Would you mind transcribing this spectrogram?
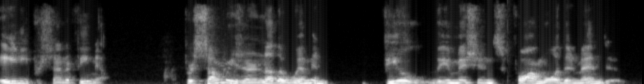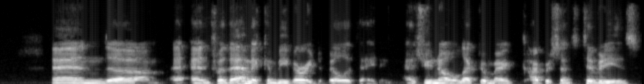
80% are female. For some reason or another, women feel the emissions far more than men do. And um, and for them, it can be very debilitating. As you know, electromagnetic hypersensitivity is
